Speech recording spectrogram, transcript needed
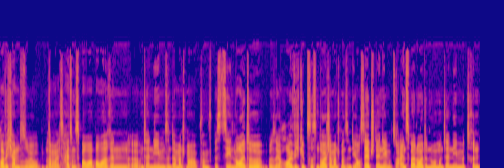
Häufig haben so, sagen wir mal Heizungsbauer, Bauerinnen, äh, Unternehmen sind da manchmal fünf bis zehn Leute. Sehr häufig gibt es das in Deutschland. Manchmal sind die auch selbstständig, so ein, zwei Leute nur im Unternehmen mit drin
